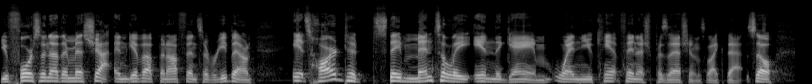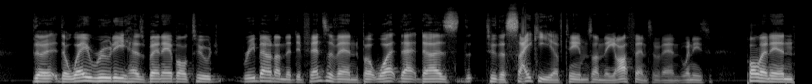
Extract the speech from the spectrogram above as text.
you force another missed shot, and give up an offensive rebound. It's hard to stay mentally in the game when you can't finish possessions like that. So the the way Rudy has been able to rebound on the defensive end, but what that does to the psyche of teams on the offensive end when he's pulling in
